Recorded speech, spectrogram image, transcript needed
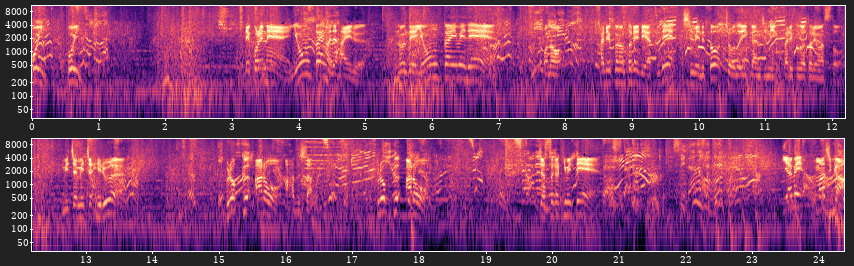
ほいほい。でこれね4回まで入るので4回目でこの火力の取れるやつで締めるとちょうどいい感じに火力が取れますと。めちゃめちゃ減る。ブロックアロー。あ外した。ブロックアロー。ジャストが決めて。やべマジか。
